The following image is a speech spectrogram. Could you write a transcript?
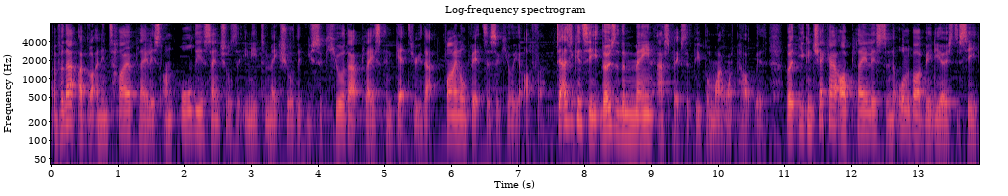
And for that, I've got an entire playlist on all the essentials that you need to make sure that you secure that place and get through that final bit to secure your offer. So as you can see, those are the main aspects that people might want help with. But you can check out our playlists and all of our videos to see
